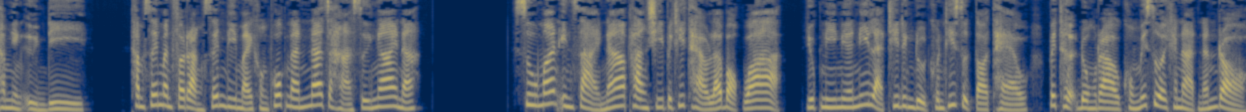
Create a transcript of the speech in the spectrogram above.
ทำอย่างอื่นดีทำไส้มันฝรั่งเส้นดีไหมของพวกนั้นน่าจะหาซื้อง่ายนะ ซูมานอินสายหน้าพลางชี้ไปที่แถวแล้วบอกว่า ยุคนี้เนื้อนี่แหละที่ดึงดูดคนที่สุดต่อแถว ไปเถอะดงเราคงไม่ซวยขนาดนั้นหรอก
